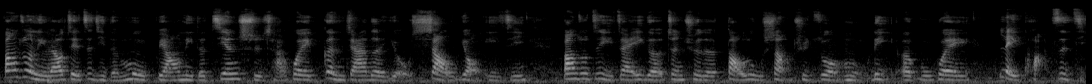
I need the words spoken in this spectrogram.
帮助你了解自己的目标，你的坚持才会更加的有效用，以及。帮助自己在一个正确的道路上去做努力，而不会累垮自己。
